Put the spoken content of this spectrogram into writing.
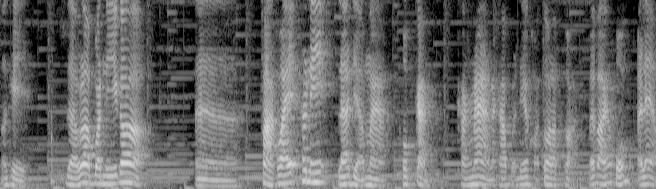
โอเคสำหรับวันนี้ก็ฝากไว้เท่านี้แล้วเดี๋ยวมาพบกันครั้งหน้านะครับ วันนี้ขอตัวลาไปก่อน บ๊ายบายครับผม ไปแล้ว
